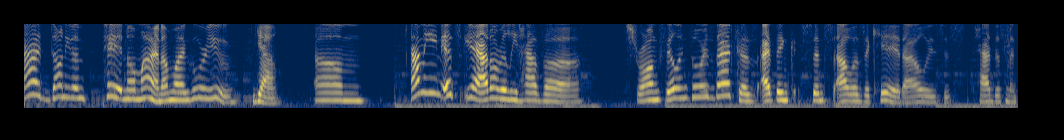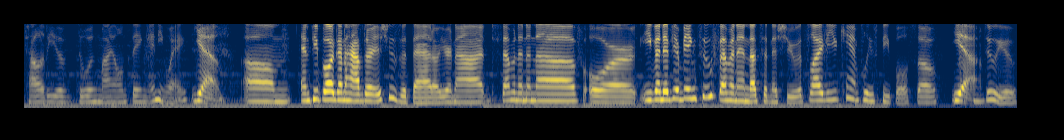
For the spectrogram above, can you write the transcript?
I don't even pay it no mind. I'm like, who are you? Yeah. Um, I mean, it's yeah. I don't really have a strong feeling towards that because I think since I was a kid, I always just had this mentality of doing my own thing anyway. Yeah. Um, and people are gonna have their issues with that, or you're not feminine enough, or even if you're being too feminine, that's an issue. It's like you can't please people, so Yeah. do you?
